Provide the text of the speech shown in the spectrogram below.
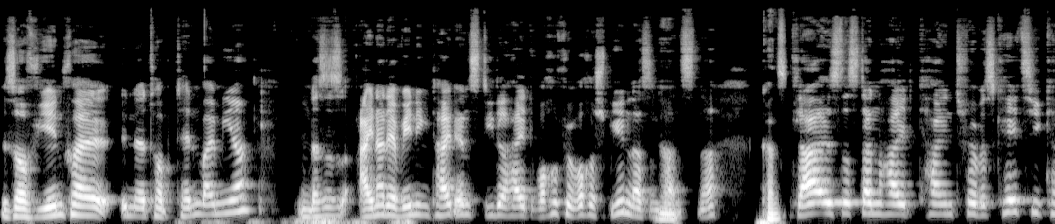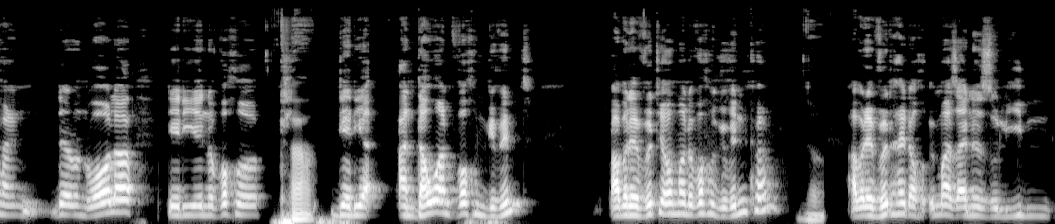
ist auf jeden Fall in der Top 10 bei mir. Und das ist einer der wenigen Tight Ends, die du halt Woche für Woche spielen lassen Ja. kannst. Ne? kannst, Klar ist es dann halt kein Travis Casey, kein Darren Waller, der dir eine Woche, klar. der dir andauernd Wochen gewinnt. Aber der wird ja auch mal eine Woche gewinnen können. Ja. Aber der wird halt auch immer seine soliden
